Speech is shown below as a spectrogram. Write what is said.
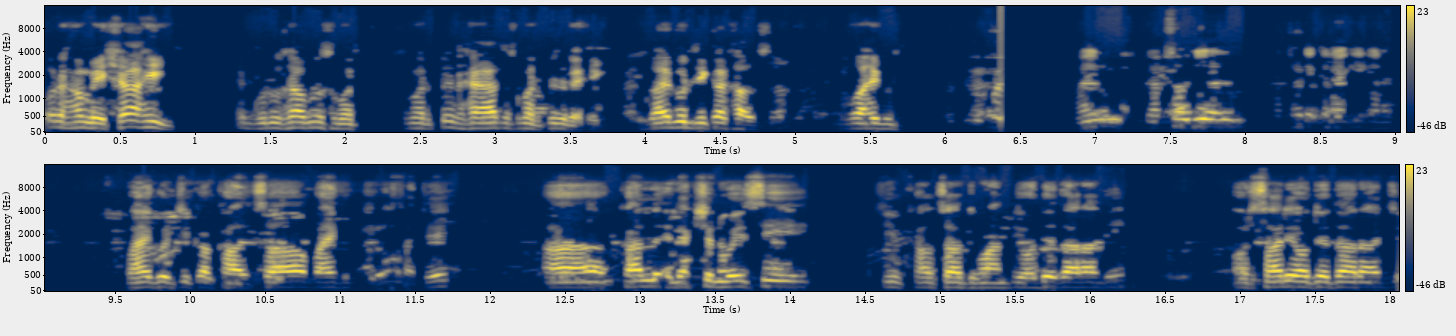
ਔਰ ਹਮੇਸ਼ਾ ਹੀ ਇਹ ਗੁਰੂ ਸਾਹਿਬ ਨੂੰ ਸਮਰ- ਸਮਰਪਿਤ ਹੈ ਤੇ ਸਮਰਪਿਤ ਰਹੇ ਵਾਹਿਗੁਰੂ ਜੀ ਕਾ ਖਾਲਸਾ ਵਾਹਿਗੁਰੂ ਵਾਹਿਗੁਰੂ ਜੀ ਕਾ ਖਾਲਸਾ ਵਾਹਿਗੁਰੂ ਜੀ ਕੀ ਫਤਿਹ ਕੱਲ ਇਲੈਕਸ਼ਨ ਹੋਈ ਸੀ ਚੀਫ ਖਾਲਸਾ ਦੀਵਾਨ ਦੇ ਅਹੁਦੇਦਾਰਾਂ ਦੀ ਔਰ ਸਾਰੇ ਅਹੁਦੇਦਾਰ ਅੱਜ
